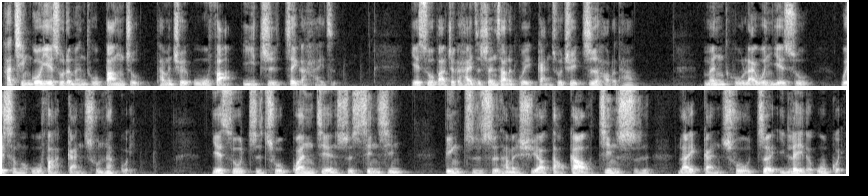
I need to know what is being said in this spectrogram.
他请过耶稣的门徒帮助，他们却无法医治这个孩子。耶稣把这个孩子身上的鬼赶出去，治好了他。门徒来问耶稣，为什么无法赶出那鬼？耶稣指出关键是信心，并指示他们需要祷告、进食来赶出这一类的污鬼。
